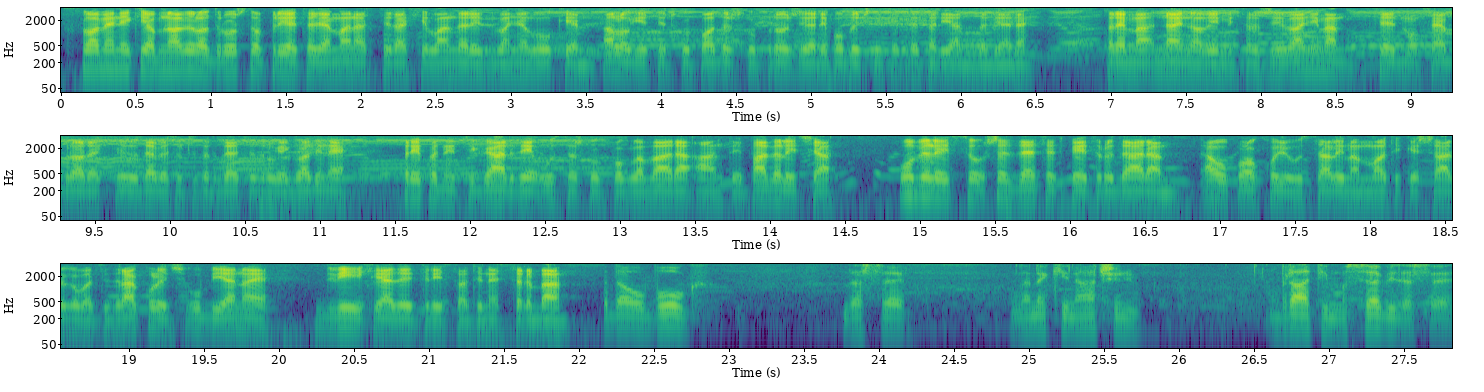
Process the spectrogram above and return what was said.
Spomenik je obnovilo društvo prijatelja manastira Hilandar iz Banja Luke, a logističku podršku pružio Republički sekretarijat za vjere. Prema najnovijim istraživanjima, 7. februara 1942. godine, pripadnici garde Ustaškog poglavara Ante Pavelića ubili su 65 rudara, a u pokolju u salima Motike, Šargovac i Drakulić ubijeno je 2300 Srba. Dao Bog da se na neki način vratimo sebi, da se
